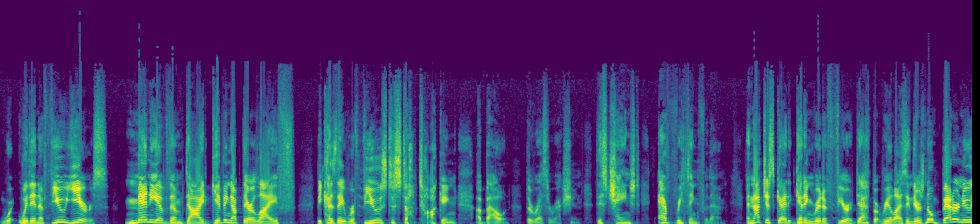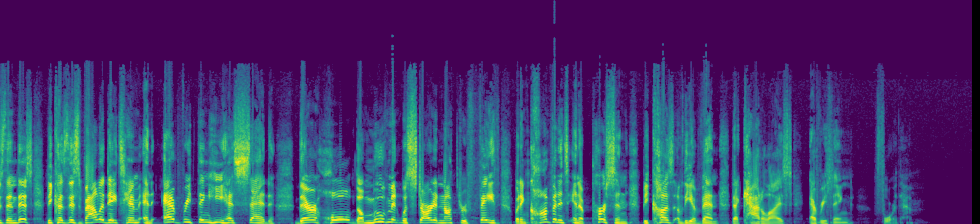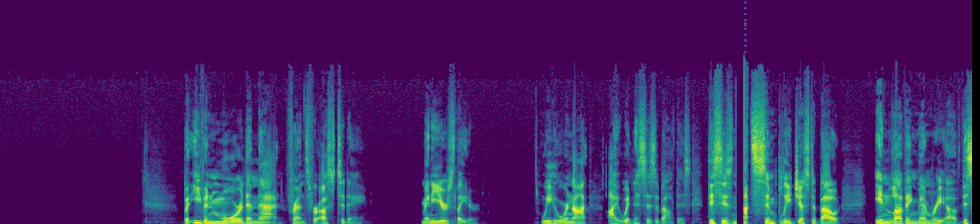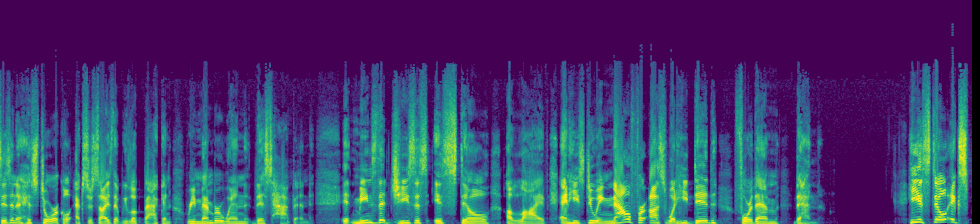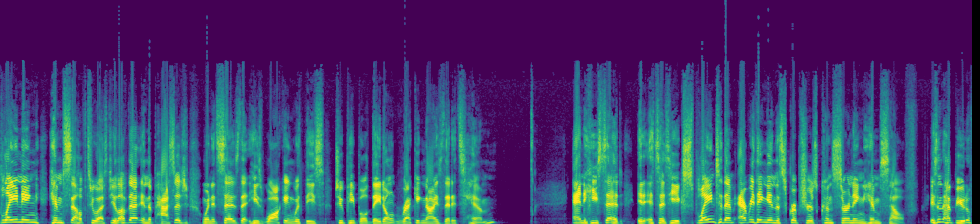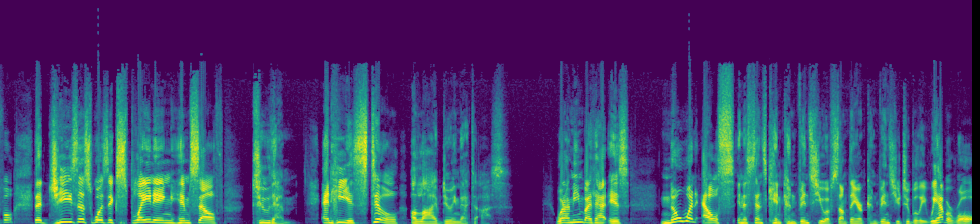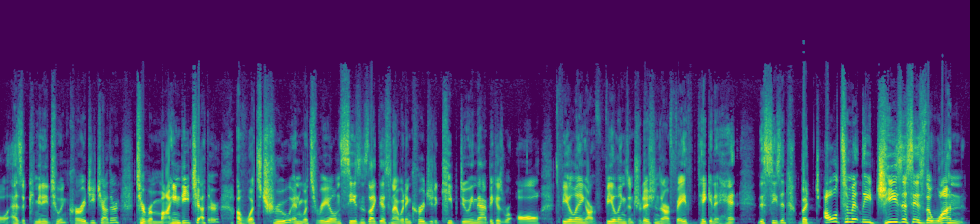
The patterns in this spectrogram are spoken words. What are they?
within a few years, many of them died giving up their life because they refused to stop talking about the resurrection. This changed everything for them. And not just get, getting rid of fear of death, but realizing there's no better news than this because this validates him and everything he has said. Their whole, the movement was started not through faith, but in confidence in a person because of the event that catalyzed everything for them. But even more than that, friends, for us today, many years later, we who were not eyewitnesses about this, this is not simply just about in loving memory of. This isn't a historical exercise that we look back and remember when this happened. It means that Jesus is still alive and he's doing now for us what he did for them then. He is still explaining himself to us. Do you love that in the passage when it says that he's walking with these two people? They don't recognize that it's him. And he said, it, it says he explained to them everything in the scriptures concerning himself. Isn't that beautiful? That Jesus was explaining himself to them. And he is still alive doing that to us. What I mean by that is no one else, in a sense, can convince you of something or convince you to believe. We have a role as a community to encourage each other, to remind each other of what's true and what's real in seasons like this. And I would encourage you to keep doing that because we're all feeling our feelings and traditions and our faith taking a hit this season. But ultimately, Jesus is the one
